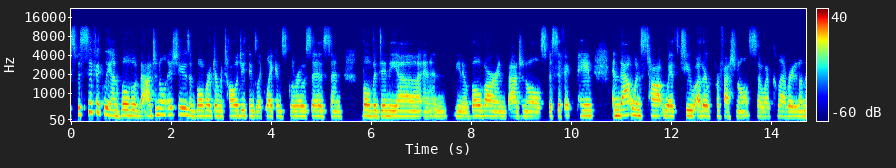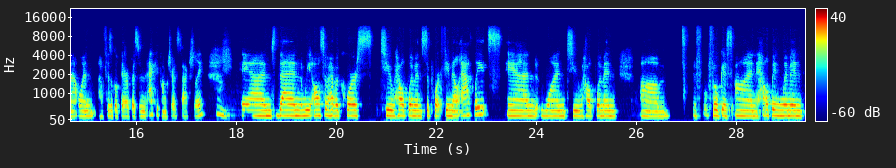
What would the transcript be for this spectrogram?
specifically on vulvovaginal issues and vulvar dermatology, things like lichen sclerosis and vulvodynia and you know vulvar and vaginal specific pain. And that one's taught with two other professionals. So I've collaborated on that one, a physical therapist and an acupuncturist actually. Hmm. And then we also have a course to help women support female athletes and one to help women um, f- focus on helping women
